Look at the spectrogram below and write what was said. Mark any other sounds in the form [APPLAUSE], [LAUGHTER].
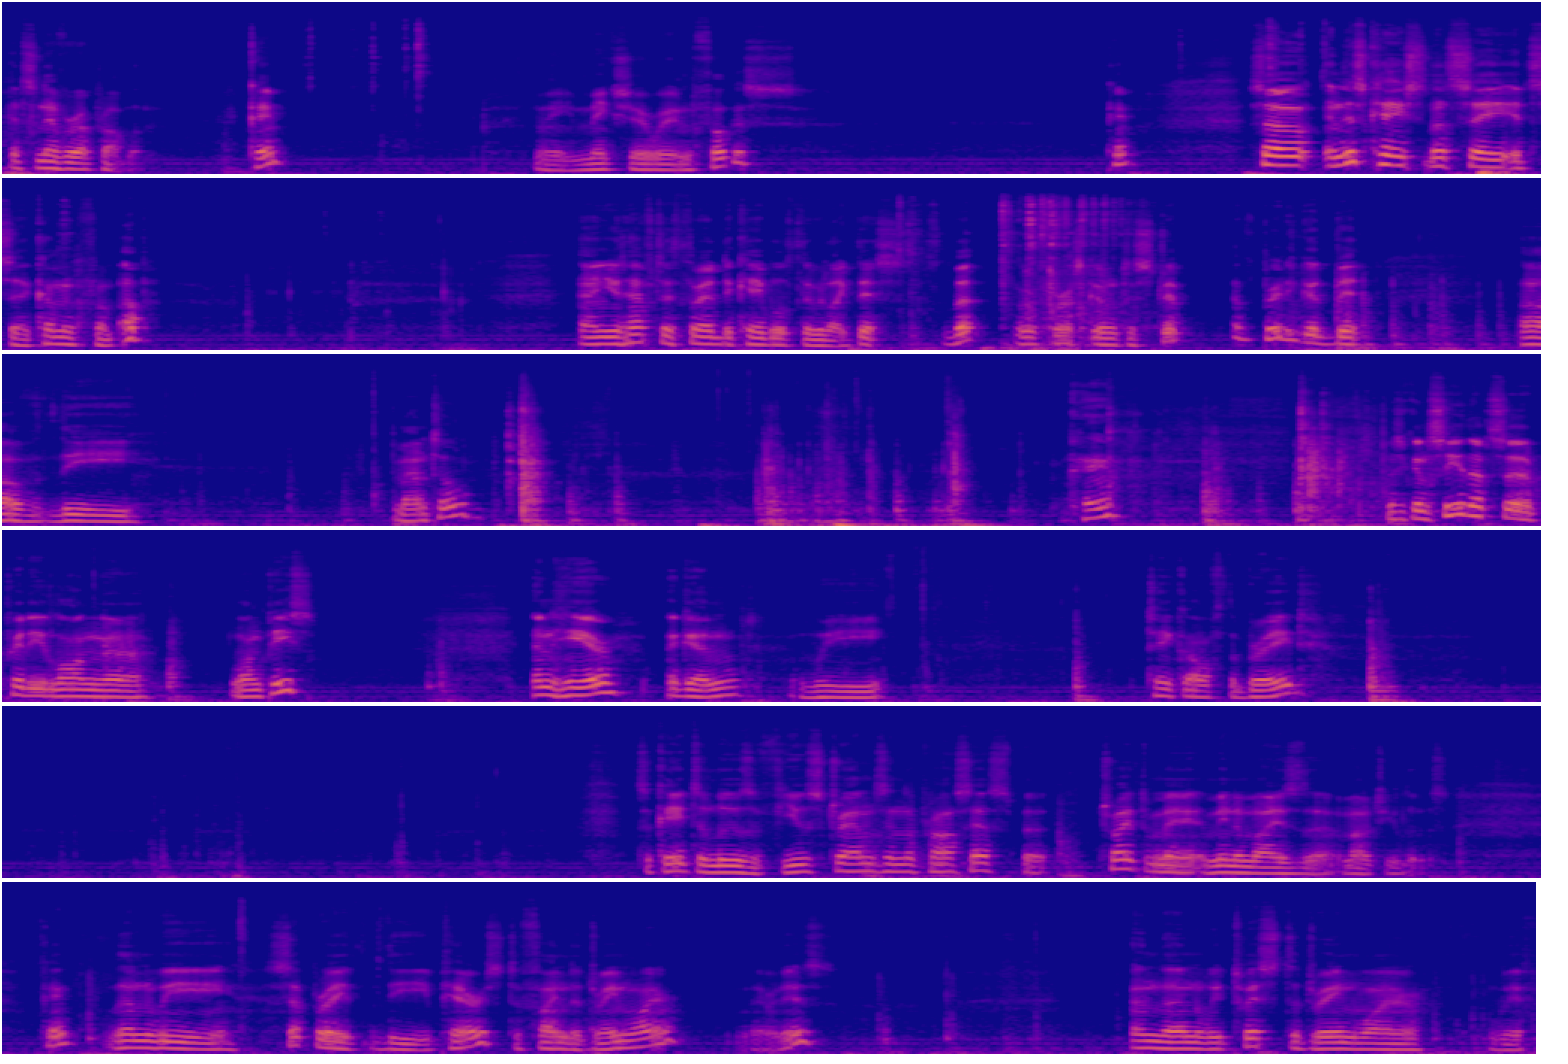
it's never a problem. Okay? We make sure we're in focus. Okay? So in this case let's say it's uh, coming from up and you'd have to thread the cable through like this. But we're first going to strip a pretty good bit of the mantle. Okay. As you can see that's a pretty long uh, long piece. And here again we take off the braid. It's okay to lose a few strands in the process, but try to minimize the amount you lose. Okay, then we separate the pairs to find the drain wire. There it is. And then we twist the drain wire with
